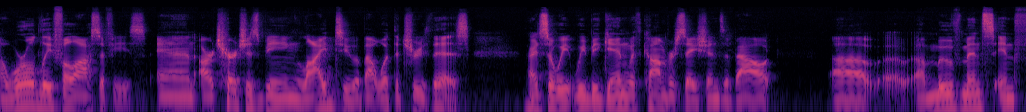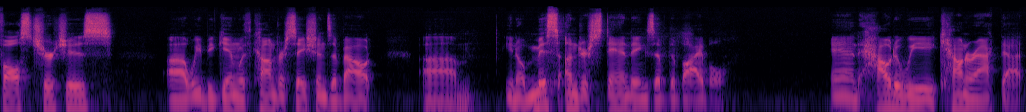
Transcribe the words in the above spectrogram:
uh, worldly philosophies, and our church is being lied to about what the truth is. Right. So we we begin with conversations about movements in false churches. Uh, we begin with conversations about um, you know misunderstandings of the Bible, and how do we counteract that?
